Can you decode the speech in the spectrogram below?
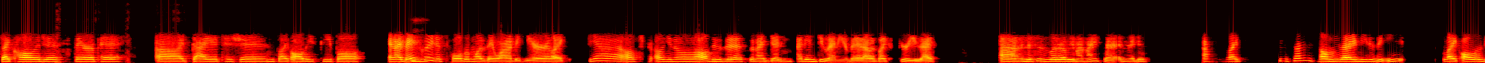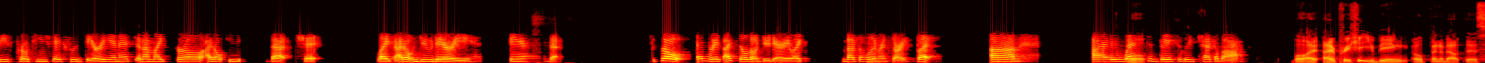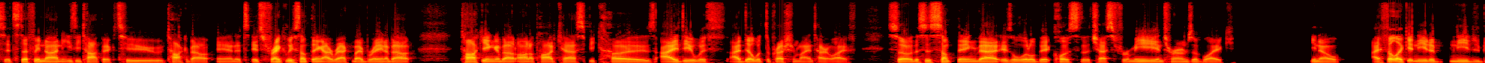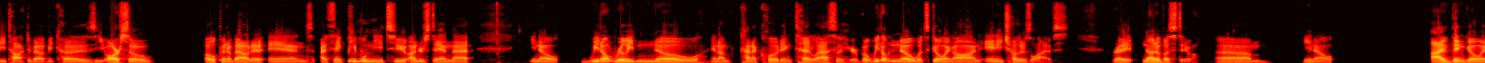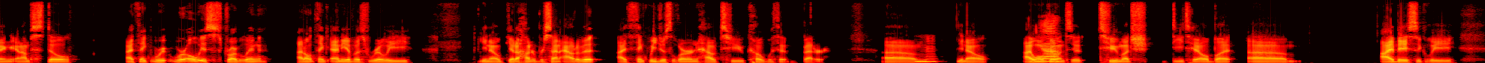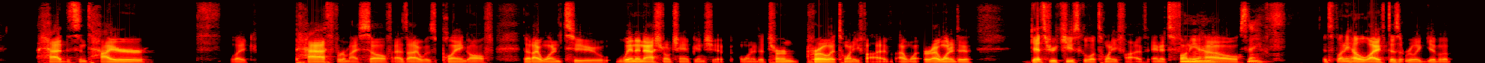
psychologists, therapists, uh, dietitians, like all these people. And I basically just told them what they wanted to hear. Like, yeah, I'll, I'll, you know, I'll do this. And I didn't. I didn't do any of it. I was like, screw you guys. Um, and this is literally my mindset. And I just, I was like, she was trying to tell me that I needed to eat like all of these protein shakes with dairy in it, and I'm like, girl, I don't eat that shit. Like I don't do dairy, and so anyways, I still don't do dairy. Like that's a whole Mm. different story. But um, I went Well- to basically check a box. Well, I, I appreciate you being open about this. It's definitely not an easy topic to talk about, and it's it's frankly something I rack my brain about talking about on a podcast because I deal with I've dealt with depression my entire life. So this is something that is a little bit close to the chest for me in terms of like, you know, I felt like it needed needed to be talked about because you are so open about it, and I think people Mhm. need to understand that, you know, we don't really know, and I'm kind of quoting Ted Lasso here, but we don't know what's going on in each other's lives, right? None of us do. Um, you know, I've been going, and I'm still. I think we're we're always struggling. I don't think any of us really, you know, get hundred percent out of it. I think we just learn how to cope with it better. Um, Mhm. You know, I won't Yeah. go into too much detail, but um, I basically had this entire like path for myself as I was playing golf that I wanted to win a national championship. I wanted to turn pro at 25. I want or I wanted to get through Q school at 25. And it's funny Mhm. how Same. It's funny how life doesn't really give a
